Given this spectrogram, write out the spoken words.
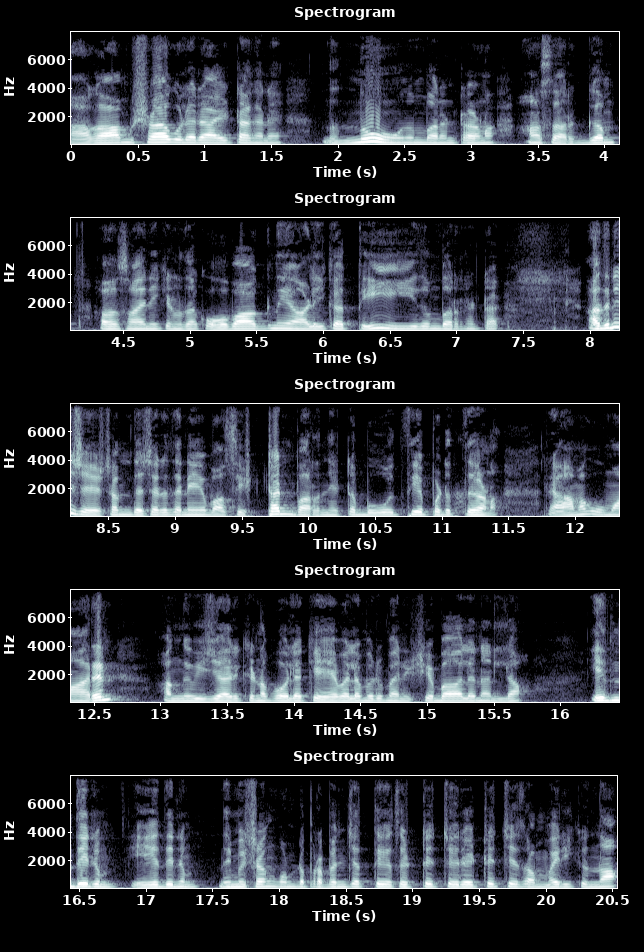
ആകാംക്ഷാകുലരായിട്ട് അങ്ങനെ നിന്നു എന്നും പറഞ്ഞിട്ടാണ് ആ സർഗം അവസാനിക്കുന്നത്. കോപാഗ്നി ആളിക്ക പറഞ്ഞിട്ട്. അതിനുശേഷം ദശരഥനെ വസിഷ്ഠൻ പറഞ്ഞിട്ട് ബോധ്യപ്പെടുത്തുകയാണ്. രാമകുമാരൻ അങ്ങ് വിചാരിക്കുന്ന പോലെ കേവലം ഒരു മനുഷ്യബാലനല്ല. എന്തിനും ഏതിനും നിമിഷം കൊണ്ട് പ്രപഞ്ചത്തെ തിട്ടിച്ച് രക്ഷിച്ച് സംഹരിക്കുന്ന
